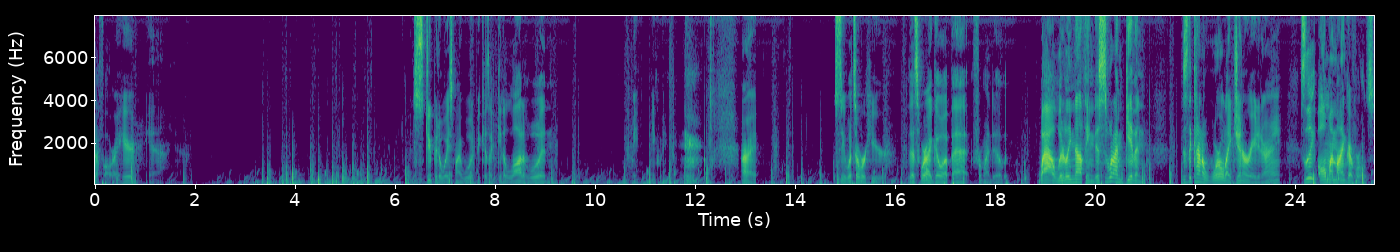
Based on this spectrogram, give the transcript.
I fall? Right here? Yeah, stupid to waste my wood because I get a lot of wood. Wink, wink. Alright. See, what's over here? That's where I go up at for my deal, but... Wow, literally nothing. This is what I'm given. This is the kind of world I generated, alright? It's literally all my Minecraft worlds.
